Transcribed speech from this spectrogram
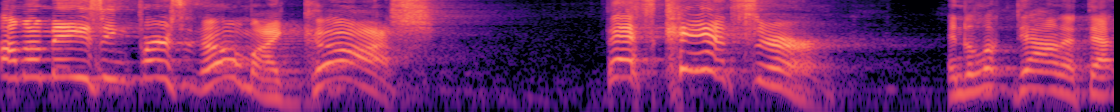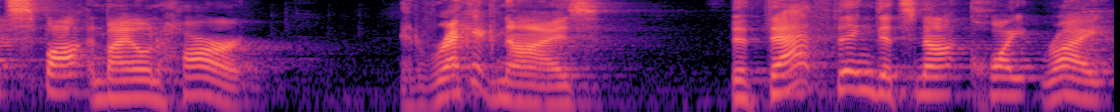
I'm an amazing person. Oh my gosh, that's cancer. And to look down at that spot in my own heart and recognize that that thing that's not quite right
